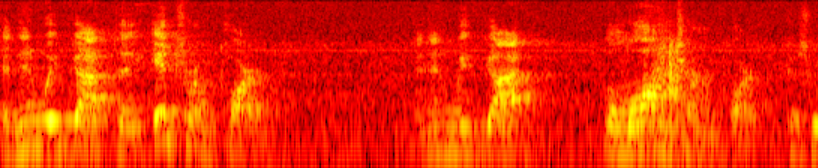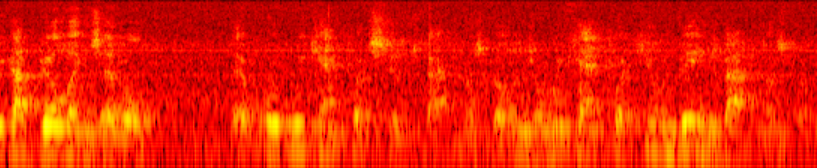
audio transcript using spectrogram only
and then we've got the interim part. And then we've got the long-term part because we got buildings that'll, that we, we can't put students back in those buildings or we can't put human beings back in those buildings.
